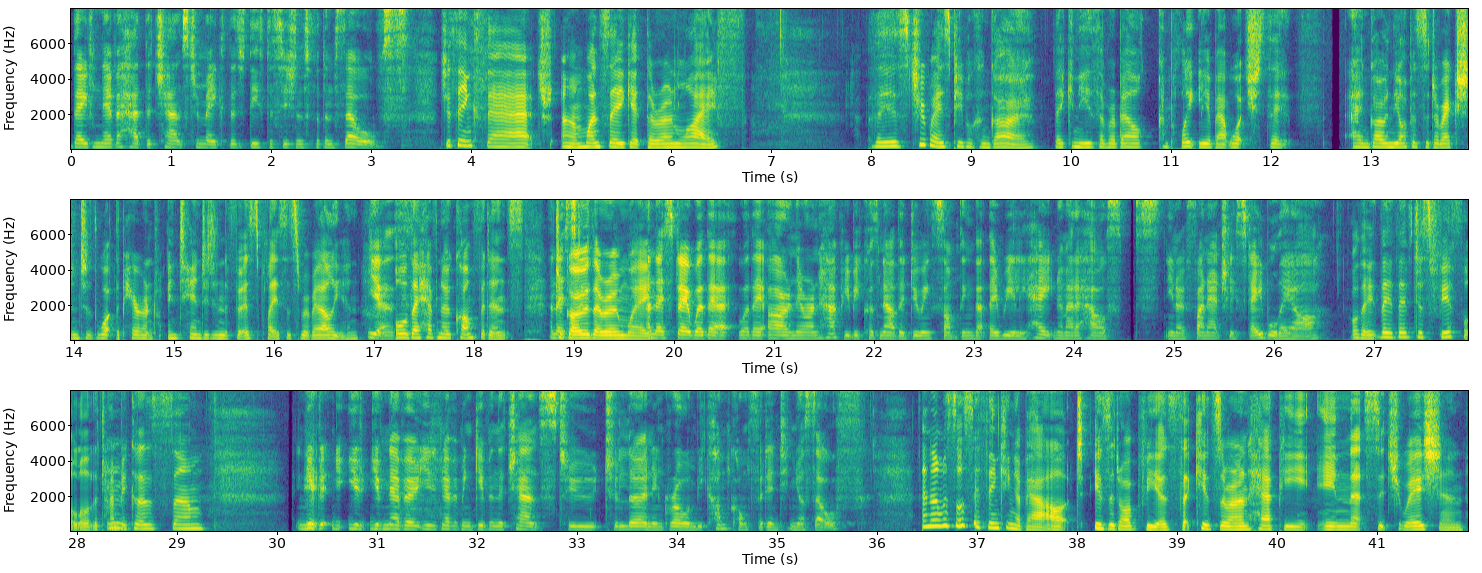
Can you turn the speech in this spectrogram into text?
they've never had the chance to make the, these decisions for themselves. Do you think that um, once they get their own life, there's two ways people can go. They can either rebel completely about what and go in the opposite direction to what the parent intended in the first place as rebellion. Yes. Or they have no confidence And to go sta- their own way. And they stay where they where they are, and they're unhappy because now they're doing something that they really hate, no matter how you know financially stable they are. or they, they, they're just fearful all the Mm. time because um, You've, you, you've never you've never been given the chance to to learn and grow and become confident in yourself. And I was also thinking about is it obvious that kids are unhappy in that situation?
